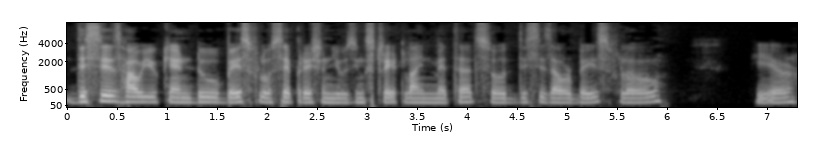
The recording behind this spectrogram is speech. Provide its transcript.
this is how you can do base flow separation using straight line method. So this is our base flow here.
